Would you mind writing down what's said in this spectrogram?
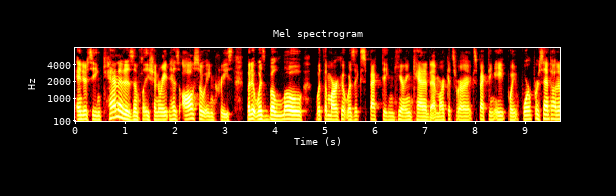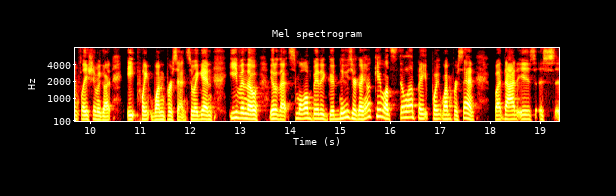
And you're seeing Canada's inflation rate has also increased, but it was below what the market was expecting here in Canada. Markets were expecting 8.4% on inflation. We got 8.1%. So again, even though, you know, that small bit of good news, you're going, okay, well, it's still up 8.1% but that is uh,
